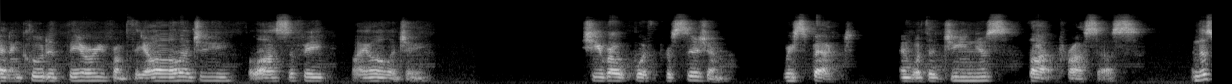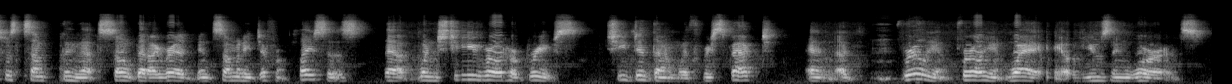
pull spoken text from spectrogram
and included theory from theology, philosophy, biology. She wrote with precision, respect, and with a genius thought process. And this was something that so that I read in so many different places that when she wrote her briefs, she did them with respect and a brilliant, brilliant way of using words.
